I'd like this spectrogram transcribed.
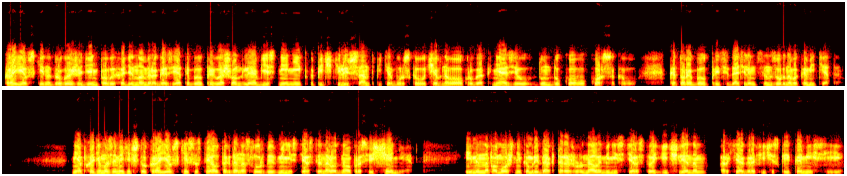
Краевский на другой же день по выходе номера газеты был приглашен для объяснений к попечителю Санкт-Петербургского учебного округа князю Дундукову-Корсакову, который был председателем цензурного комитета. Необходимо заметить, что Краевский состоял тогда на службе в Министерстве народного просвещения – именно помощником редактора журнала Министерства и членом археографической комиссии,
